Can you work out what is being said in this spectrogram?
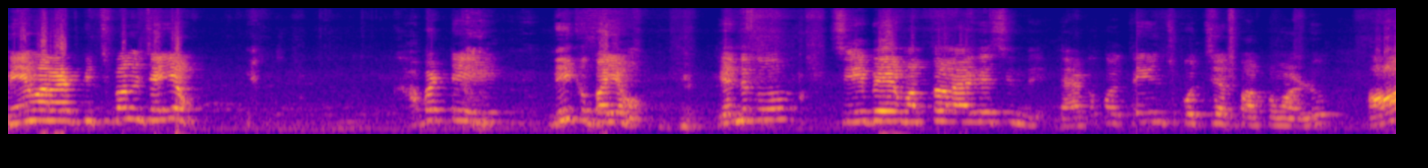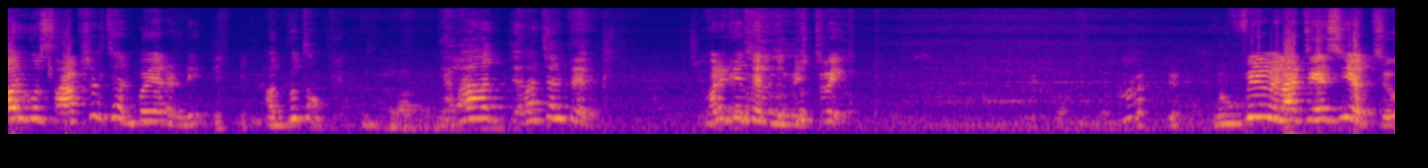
మేము అలాంటి పిచ్చి పనులు చెయ్యం. కాబట్టి నీకు భయం. ఎందుకు? సిబిఐ మొత్తం లాగేసింది. లేకపోతే ఇంచుకొచ్చారు పాపం వాళ్ళు. ఆరుగురు సాక్షులు చనిపోయారండి. అద్భుతం. ఎలా ఎలా చనిపోయారు? ఎవరికీ తెలియదు మిస్టరీ నువ్వే ఇలా చేసియచ్చు?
